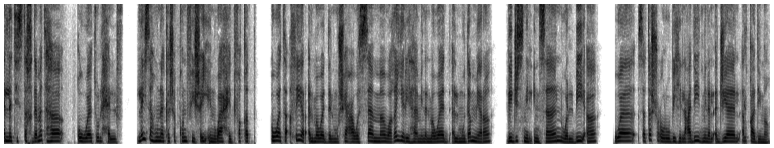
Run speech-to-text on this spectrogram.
التي استخدمتها قوات الحلف. ليس هناك شك في شيء واحد فقط هو تأثير المواد المشعة والسامة وغيرها من المواد المدمرة لجسم الإنسان والبيئة وستشعر به العديد من الأجيال القادمة.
